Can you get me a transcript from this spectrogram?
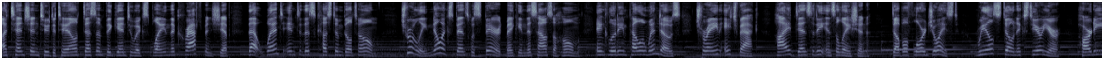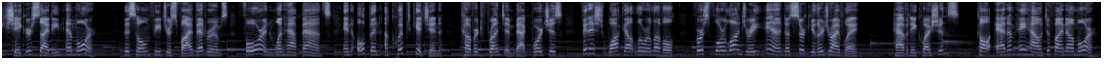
Attention to detail doesn't begin to explain the craftsmanship that went into this custom built home. Truly, no expense was spared making this house a home, including Pella windows, Trane HVAC, high density insulation, double floor joist, real stone exterior, Hardie shaker siding, and more. This home features five bedrooms, four and one half baths, an open equipped kitchen, covered front and back porches, finished walkout lower level, first floor laundry, and a circular driveway. Have any questions? Call Adam Hayhow to find out more.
